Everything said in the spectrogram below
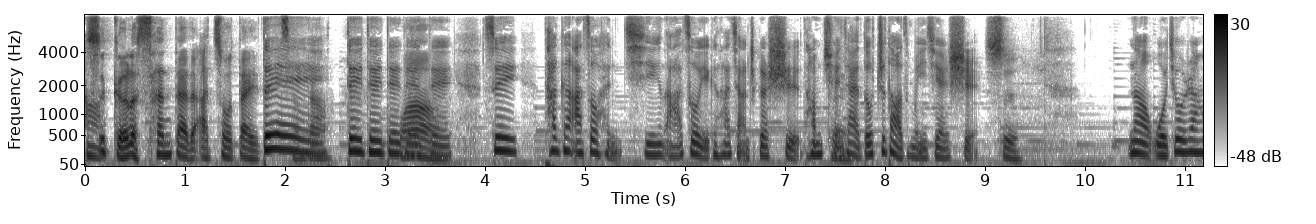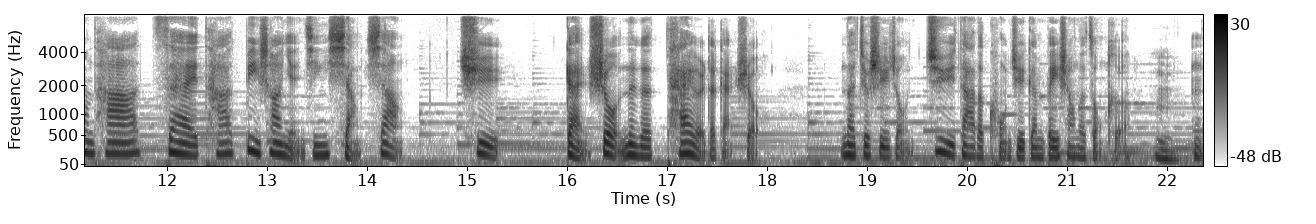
是隔了三代的阿宙带。对对对对对对，所以他跟阿宙很亲，阿宙也跟他讲这个事，他们全家也都知道这么一件事。是。那我就让他在他闭上眼睛想象，去感受那个胎儿的感受，那就是一种巨大的恐惧跟悲伤的总和。嗯嗯，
